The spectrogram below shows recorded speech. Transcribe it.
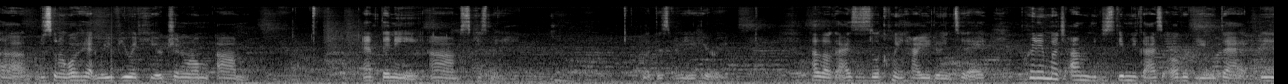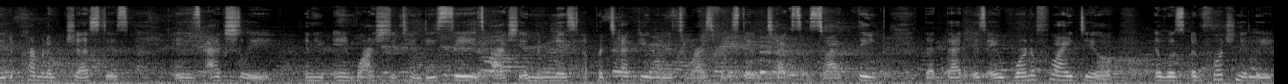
Uh, I'm just going to go ahead and review it here. General um, Anthony, um, excuse me. Let this video here. Hello guys, this is LaQueen. How are you doing today? Pretty much I'm just giving you guys an overview that the Department of Justice is actually in, in Washington, D.C. It's actually in the midst of protecting women's rights for the state of Texas. So I think that that is a wonderful idea. It was unfortunately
